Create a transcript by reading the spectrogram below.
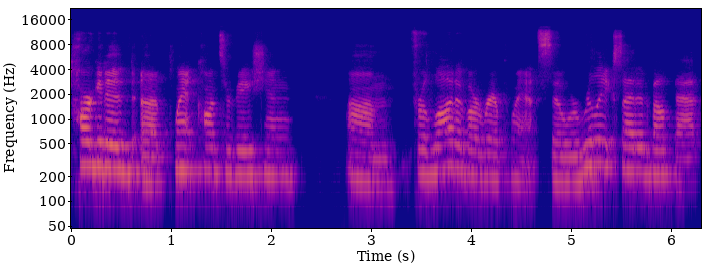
targeted uh, plant conservation um, for a lot of our rare plants. So we're really excited about that.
